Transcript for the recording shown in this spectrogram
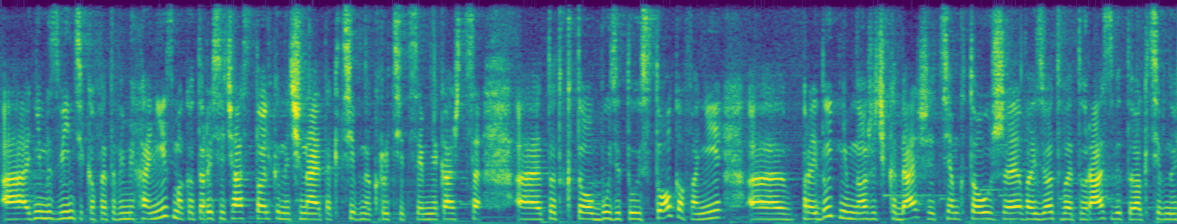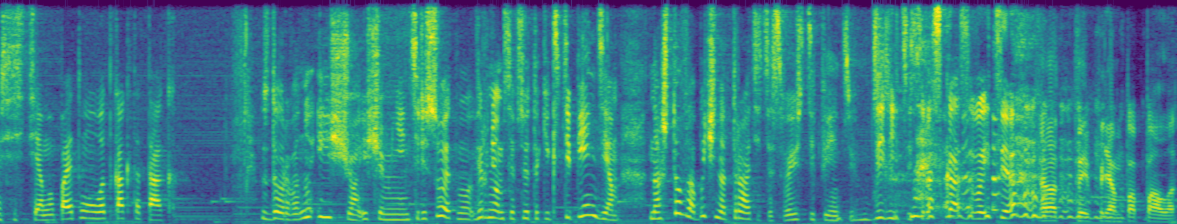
а, одним из винтиков этого механизма, который сейчас только начинает активно крутиться. И мне кажется, тот, кто будет у истоков, они пройдут немножечко дальше тем, кто уже войдет в эту развитую активную систему. Поэтому вот как-то так. Здорово. Ну и еще, еще меня интересует, мы вернемся все-таки к стипендиям. На что вы обычно тратите свою стипендию? Делитесь, рассказывайте. А ты прям попала.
